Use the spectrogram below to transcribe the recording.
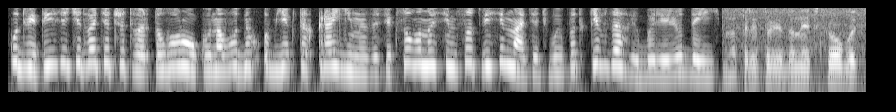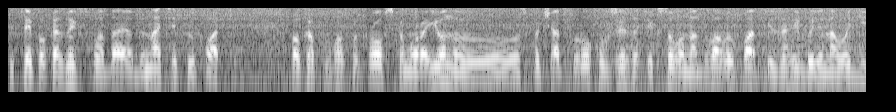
початку 2024 року на водних об'єктах країни зафіксовано 718 випадків загибелі людей. На території Донецької області цей показник складає 11 випадків. По Покровському району з початку року вже зафіксовано два випадки загибелі на воді.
